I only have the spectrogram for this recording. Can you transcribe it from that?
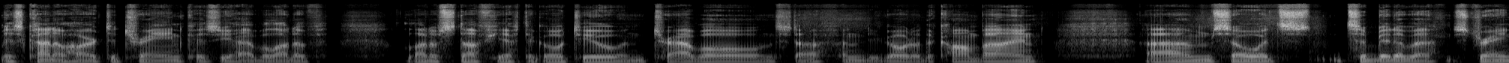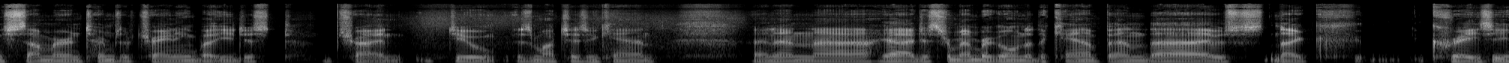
is kind of hard to train because you have a lot of a lot of stuff you have to go to and travel and stuff, and you go to the combine. Um, so it's it's a bit of a strange summer in terms of training, but you just try and do as much as you can. And then uh, yeah, I just remember going to the camp, and uh, it was like crazy,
